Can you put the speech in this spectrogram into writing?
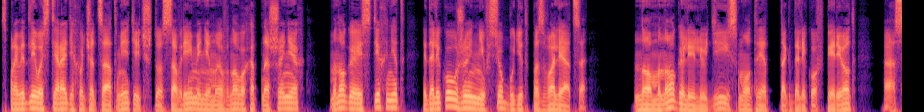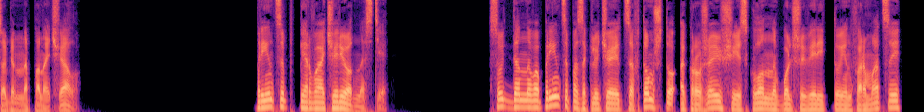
справедливости ради хочется отметить, что со временем и в новых отношениях многое стихнет, и далеко уже не все будет позволяться. Но много ли людей смотрят так далеко вперед, особенно поначалу? Принцип первоочередности. Суть данного принципа заключается в том, что окружающие склонны больше верить той информации,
